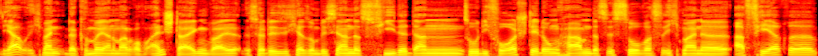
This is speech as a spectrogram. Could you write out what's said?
Ja, ich meine, da können wir ja nochmal drauf einsteigen, weil es hörte sich ja so ein bisschen an, dass viele dann so die Vorstellung haben, das ist so, was ich meine, Affäre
